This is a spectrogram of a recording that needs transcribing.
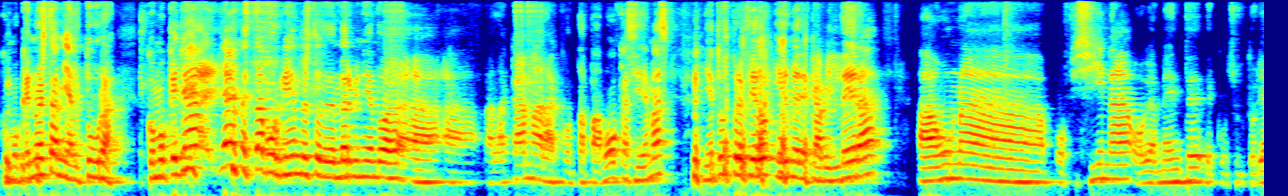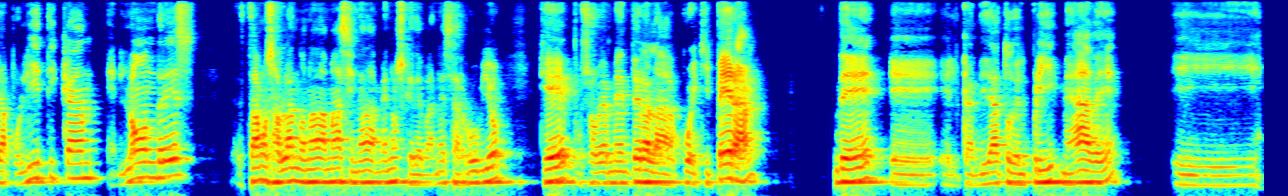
como que no está a mi altura, como que ya, ya me está aburriendo esto de andar viniendo a, la cámara con tapabocas y demás, y entonces prefiero irme de cabildera a una oficina, obviamente, de consultoría política en Londres. Estamos hablando nada más y nada menos que de Vanessa Rubio, que pues obviamente era la coequipera de eh, candidato del PRI, Meade, y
